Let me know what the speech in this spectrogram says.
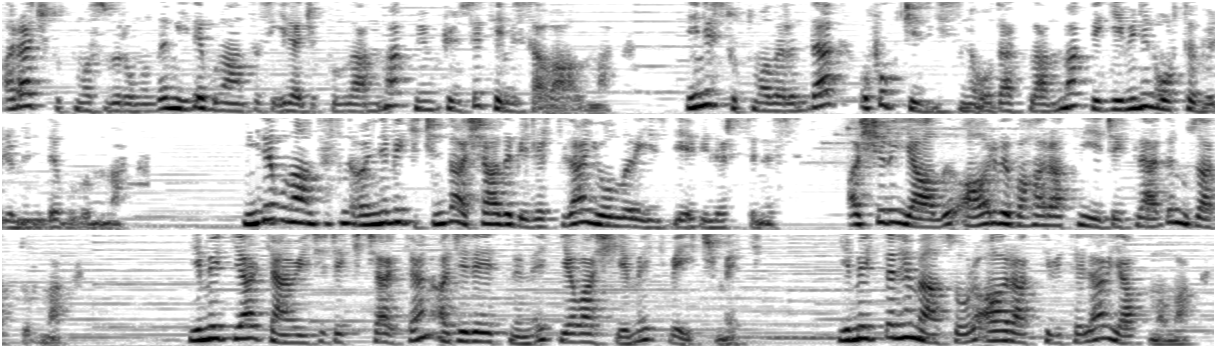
araç tutması durumunda mide bulantısı ilacı kullanmak, mümkünse temiz hava almak. Deniz tutmalarında ufuk çizgisine odaklanmak ve geminin orta bölümünde bulunmak. Mide bulantısını önlemek için de aşağıda belirtilen yolları izleyebilirsiniz. Aşırı yağlı, ağır ve baharatlı yiyeceklerden uzak durmak. Yemek yerken ve içecek içerken acele etmemek, yavaş yemek ve içmek. Yemekten hemen sonra ağır aktiviteler yapmamak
